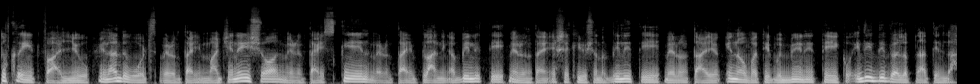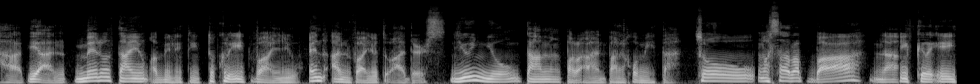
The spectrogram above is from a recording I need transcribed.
to create value. In other words, meron tayong imagination, meron tayong skill, meron tayong planning ability, meron tayong execution ability, meron tayong innovative ability. Kung i-develop natin lahat yan, meron tayong ability to create value and add value to others. Yun yung tamang paraan para kumita. So, masarap ba na i-create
